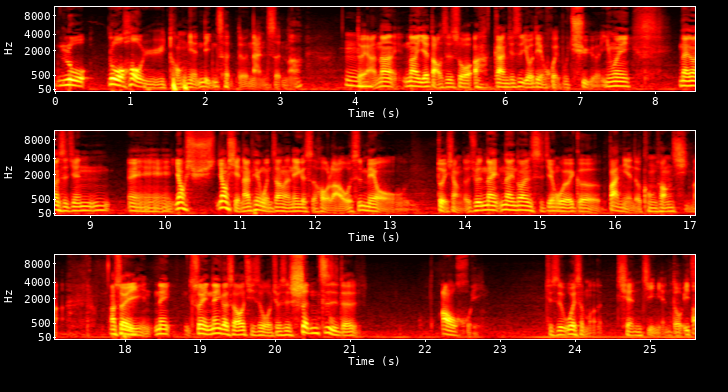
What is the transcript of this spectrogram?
落落后于同年龄层的男生啊。嗯，对啊，那那也导致说啊，干就是有点回不去了，因为那段时间，诶、欸，要要写那篇文章的那个时候啦，我是没有。对象的，就是那那段时间，我有一个半年的空窗期嘛，啊，所以那所以那个时候，其实我就是深挚的懊悔，就是为什么前几年都一直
